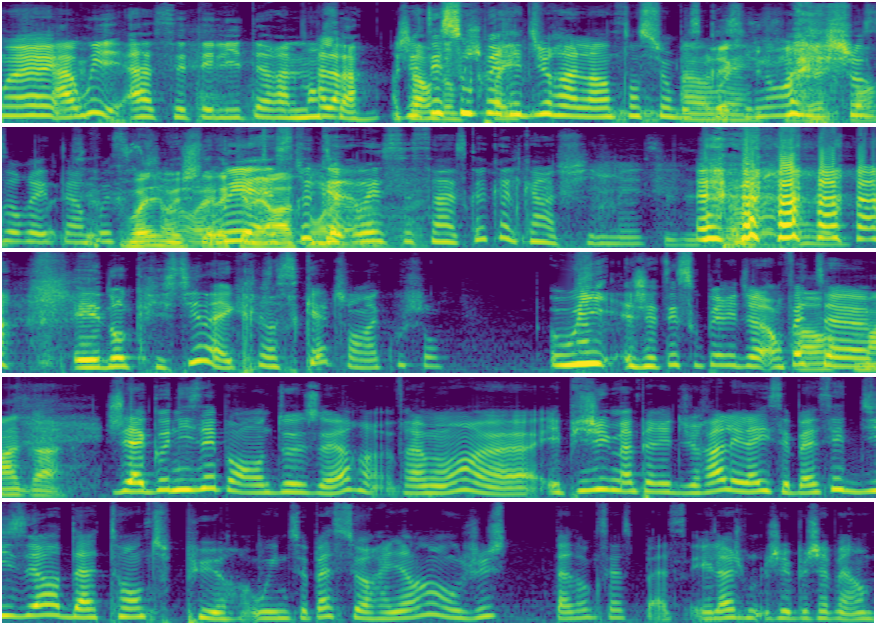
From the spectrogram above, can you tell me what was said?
Ouais. Ah oui, ah, c'était littéralement Alors, ça. J'étais sous péridurale à l'intention parce Ah que sinon les choses auraient été impossibles. Ouais, mais Oui, est-ce ce que. Est-ce que quelqu'un a filmé ces Et donc, Christine a écrit un sketch en accouchant. Oui, j'étais sous péridurale. En fait, oh euh, j'ai agonisé pendant deux heures, vraiment. euh, et puis j'ai eu ma péridurale, et là, il s'est passé 10 heures d'attente pure, où il ne se passe rien, ou juste t'attends que ça se passe. Et là, je- j'avais un,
